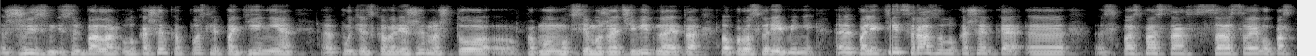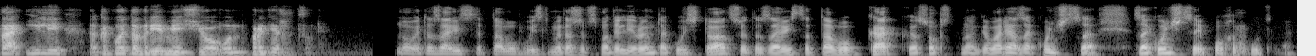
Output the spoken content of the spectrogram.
жизнь и судьба Лукашенко после падения э, путинского режима, что, э, по-моему, всем уже очевидно, это вопрос времени. Полетит сразу Лукашенко со своего поста или какое-то время еще он продержится? Ну, это зависит от того, если мы даже смоделируем такую ситуацию, это зависит от того, как, собственно говоря, закончится, закончится эпоха Путина.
